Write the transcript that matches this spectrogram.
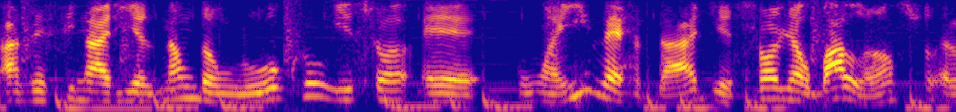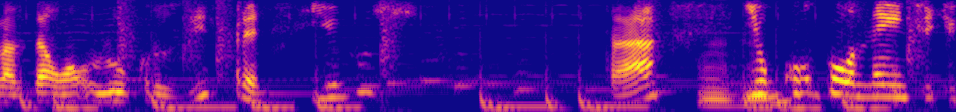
as refinarias não dão lucro. Isso é uma inverdade. É só olhar o balanço. Elas dão lucros expressivos tá? Uhum. E o componente de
